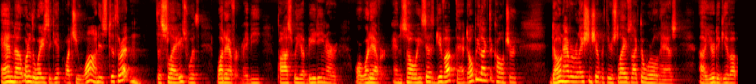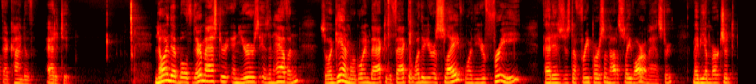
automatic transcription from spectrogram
And uh, one of the ways to get what you want is to threaten the slaves with whatever, maybe possibly a beating or, or whatever. And so he says, give up that. Don't be like the culture. Don't have a relationship with your slaves like the world has. Uh, you're to give up that kind of attitude knowing that both their master and yours is in heaven. So again, we're going back to the fact that whether you're a slave, whether you're free, that is just a free person, not a slave or a master, maybe a merchant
